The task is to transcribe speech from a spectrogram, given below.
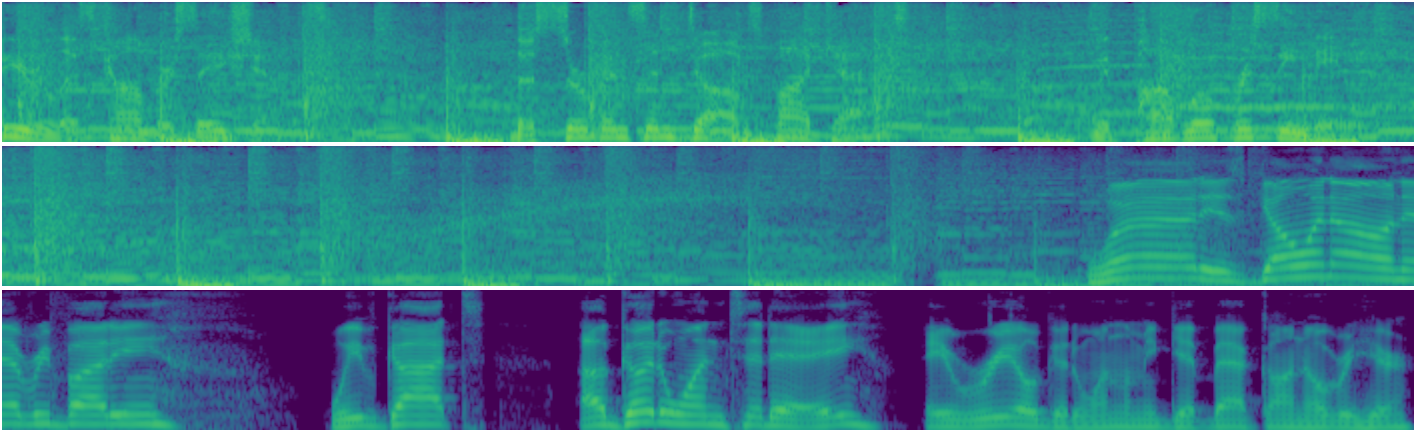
fearless conversations. The Serpents and Doves Podcast with Pablo Frasini. What is going on, everybody? We've got a good one today, a real good one. Let me get back on over here,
